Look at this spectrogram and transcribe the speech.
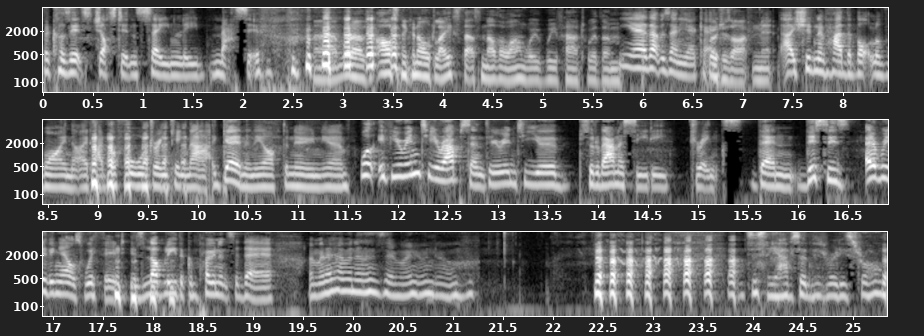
because it's just insanely massive. Uh, what else? Arsenic and old lace. That's another one we, we've had with them, yeah, that was only okay. which is like, meh. I shouldn't have had the bottle of wine that I'd had before drinking that again in the afternoon. Yeah. Well, if you're into your absinthe, you're into your sort of aniseedy drinks, then this is everything else with it is lovely. the components are there. I'm gonna have another sip. I don't know. Just the absinthe is really strong.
